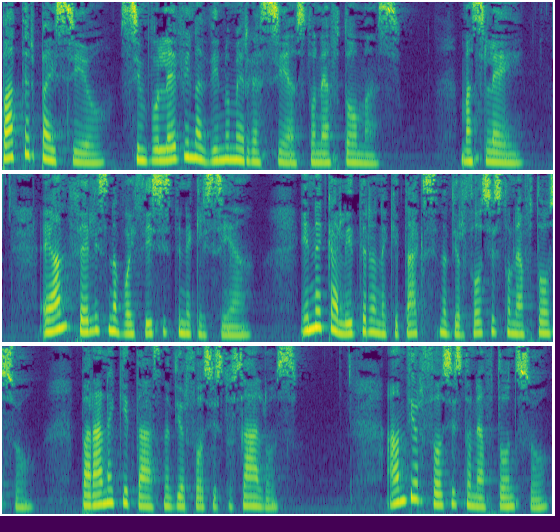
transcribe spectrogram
Πάτερ Παϊσίου συμβουλεύει να δίνουμε εργασία στον εαυτό μας. Μας λέει «Εάν θέλεις να βοηθήσεις την Εκκλησία, είναι καλύτερα να κοιτάξεις να διορθώσεις τον εαυτό σου, παρά να κοιτάς να διορθώσεις τους άλλους. Αν διορθώσεις τον εαυτό σου,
